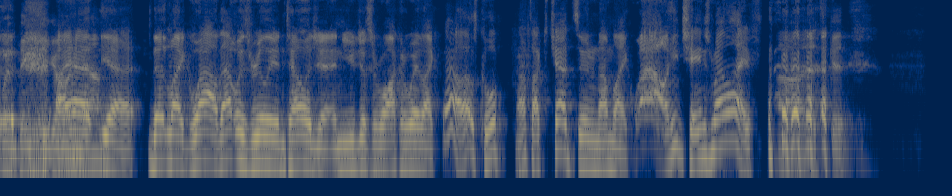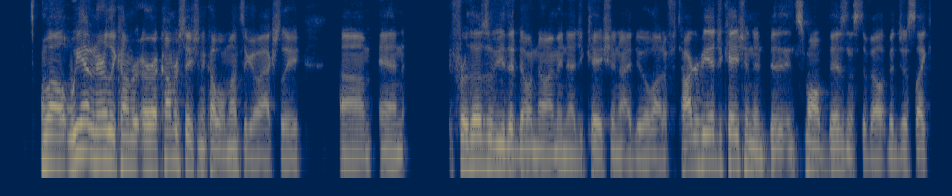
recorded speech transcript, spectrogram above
when things are going I had, down. yeah, that like, wow, that was really intelligent. And you just are walking away like, wow, that was cool. I'll talk to Chad soon. And I'm like, wow, he changed my life. Oh, that's good. Well, we had an early conver- or a conversation a couple of months ago, actually. Um, and for those of you that don't know, I'm in education. I do a lot of photography education and, bu- and small business development. Just like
